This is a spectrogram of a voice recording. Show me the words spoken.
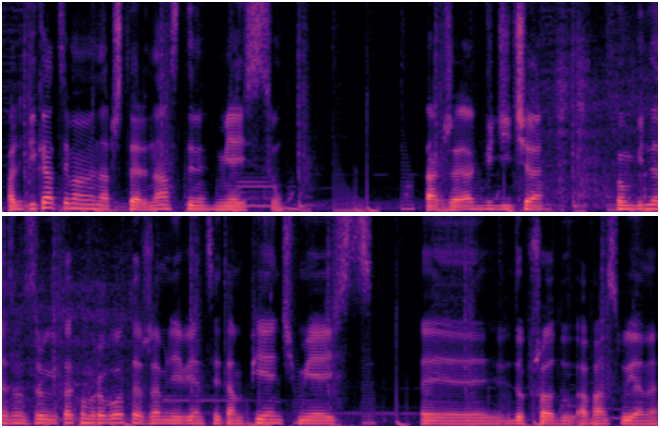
Kwalifikacje mamy na 14 miejscu. Także jak widzicie, kombinezon zrobił taką robotę, że mniej więcej tam 5 miejsc yy, do przodu awansujemy.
